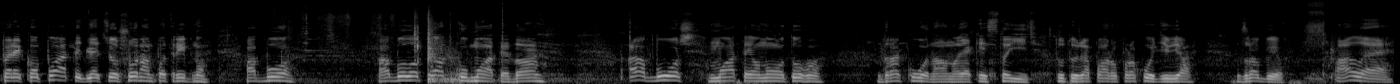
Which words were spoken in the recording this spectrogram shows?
Перекопати, для цього що нам потрібно? Або, або лопатку мати, да? або ж мати воно того дракона, який стоїть. Тут уже пару проходів я зробив. Але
